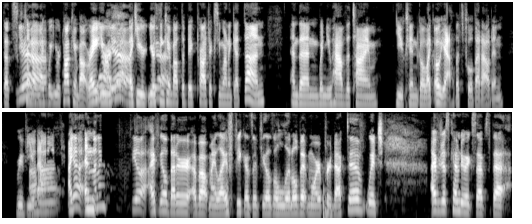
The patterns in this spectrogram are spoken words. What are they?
That's yeah. kind of like what you were talking about, right? Yeah, you were yeah. like you're you're thinking about the big projects you want to get done. And then when you have the time, you can go like, oh yeah, let's pull that out and review uh-huh. that. I, yeah, and, and then I feel I feel better about my life because it feels a little bit more productive, which I've just come to accept that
